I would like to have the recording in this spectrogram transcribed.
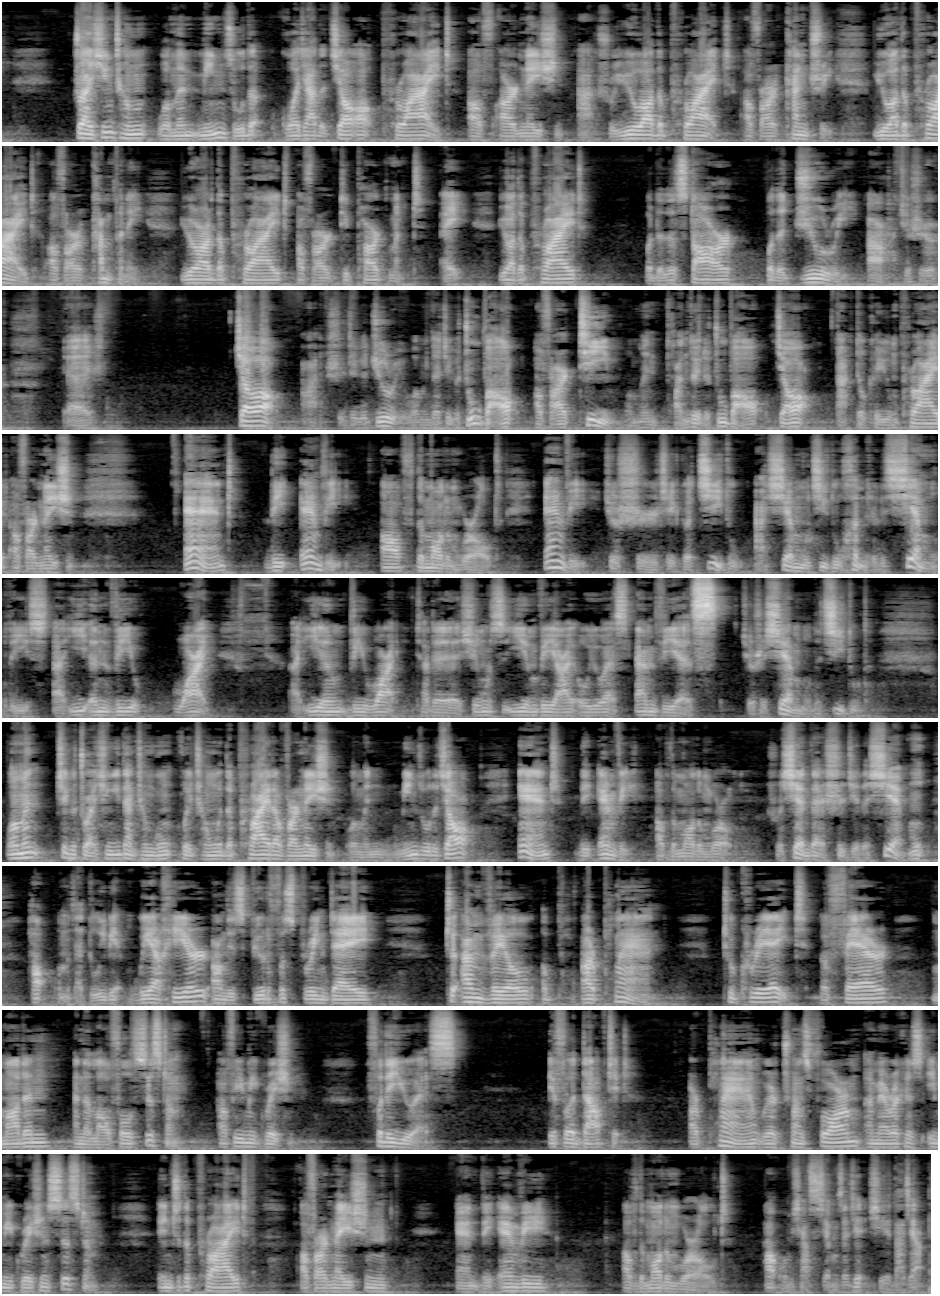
转型成我们民族的国家的骄傲，pride of our nation 啊，说 You are the pride of our country，You are the pride of our company。You are the pride of our department。哎，You are the pride 或者 the star 或者 jewelry 啊，就是呃骄傲啊，是这个 jewelry 我们的这个珠宝 of our team 我们团队的珠宝骄傲啊，都可以用 pride of our nation。And the envy of the modern world。envy 就是这个嫉妒啊，羡慕、嫉妒、恨的这个羡慕的意思啊，e n v y。 啊，e n v y，它的形容词 e n v i o u s，envious 就是羡慕的、嫉妒的。我们这个转型一旦成功，会成为 the pride of our nation，我们民族的骄傲，and the envy of the modern world，说现代世界的羡慕。好，我们再读一遍：We are here on this beautiful spring day to unveil our plan to create a fair, modern, and lawful system of immigration for the U.S. If adopted, our plan will transform America's immigration system into the pride of our nation and the envy of the modern world. 好，我们下次节目再见，谢谢大家。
